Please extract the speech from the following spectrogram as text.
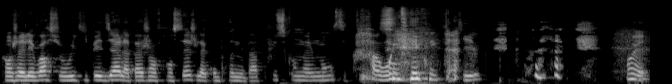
quand j'allais voir sur Wikipédia la page en français, je la comprenais pas plus qu'en allemand. C'était ah ouais. compliqué. Ouais.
